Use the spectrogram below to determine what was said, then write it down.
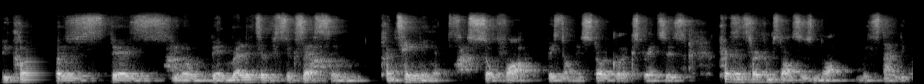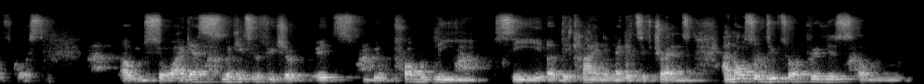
because there's you know been relative success in containing it so far based on historical experiences, present circumstances notwithstanding, of course. Um, so I guess looking to the future, it's we'll probably see a decline in negative trends, and also due to our previous, um,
